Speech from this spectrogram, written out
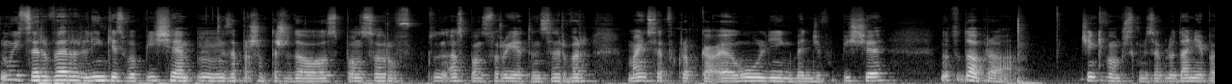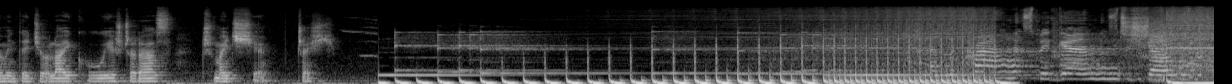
mój serwer, link jest w opisie. Mm, zapraszam też do sponsorów, a sponsoruje ten serwer mindset.eu, link będzie w opisie. No to dobra, dzięki Wam wszystkim za oglądanie, pamiętajcie o lajku, jeszcze raz, trzymajcie się, cześć. to show.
